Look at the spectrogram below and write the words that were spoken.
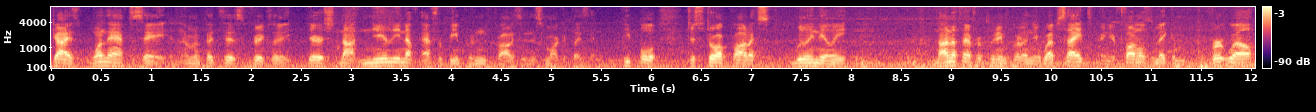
Guys, one thing I have to say, and I'm going to put this very clearly, there's not nearly enough effort being put into products in this marketplace. People just throw up products willy-nilly. Not enough effort put put on your website and your funnels to make them convert well.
